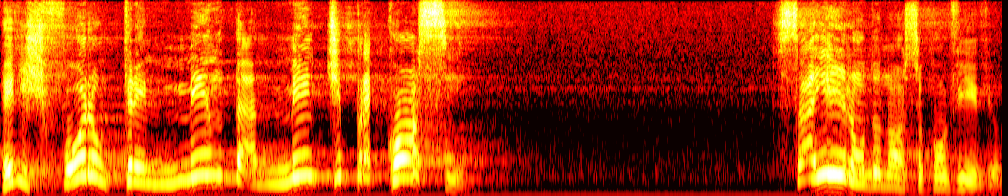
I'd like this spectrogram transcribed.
eles foram tremendamente precoce. Saíram do nosso convívio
